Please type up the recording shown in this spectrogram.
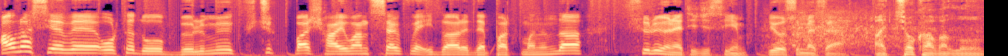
Avrasya ve Orta Doğu bölümü küçük baş hayvan sevk ve idare departmanında sürü yöneticisiyim diyorsun mesela. Ay çok havalı oldu.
